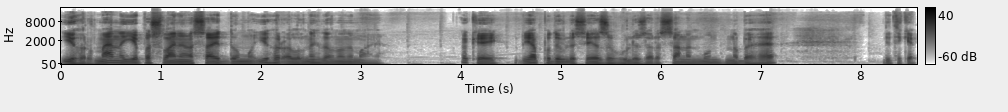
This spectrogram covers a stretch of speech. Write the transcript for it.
Ігор, в мене є посилання на сайт дому ігор, але в них давно немає. Окей, я подивлюся, я загулю зараз Sun and Moon на БГ. І таке.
